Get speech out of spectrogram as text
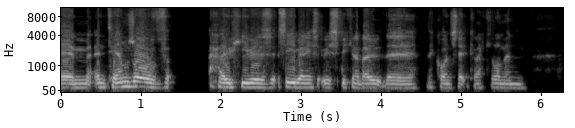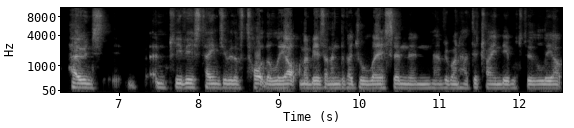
um, in terms of how he was, see when he was speaking about the the concept curriculum and how in, previous times he would have taught the layup maybe as an individual lesson and everyone had to try and be able to do the layup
